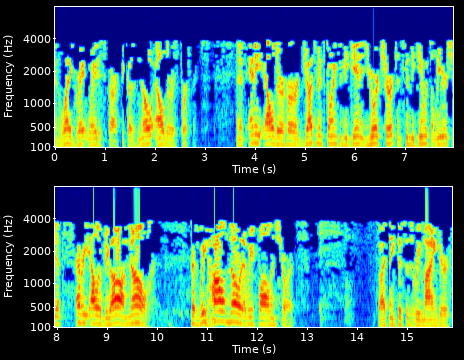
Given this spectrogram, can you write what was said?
And what a great way to start because no elder is perfect. And if any elder heard judgment's going to begin at your church and it's going to begin with the leadership, every elder would be, oh no, because we all know that we've fallen short. So I think this is a reminder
